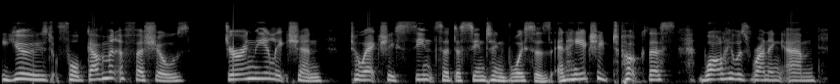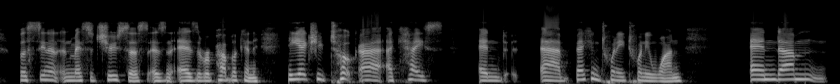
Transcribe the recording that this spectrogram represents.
used for government officials during the election to actually censor dissenting voices. And he actually took this while he was running um, for Senate in Massachusetts as, an, as a Republican. He actually took a, a case and uh, back in 2021 and um,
